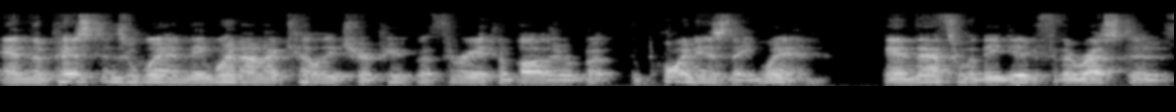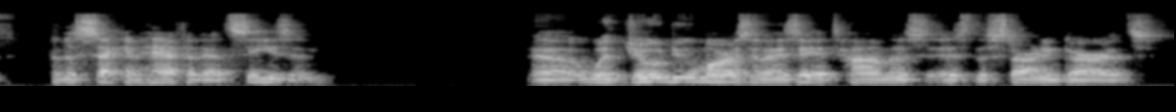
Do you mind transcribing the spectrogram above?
And the Pistons win. They win on a Kelly Tripucka three at the buzzer, but the point is they win. And that's what they did for the rest of for the second half of that season. Uh, with Joe Dumars and Isiah Thomas as the starting guards,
